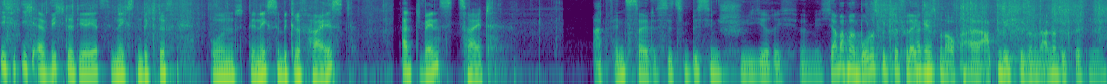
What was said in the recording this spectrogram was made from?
ich, ich erwichtel dir jetzt den nächsten Begriff. Und der nächste Begriff heißt Adventszeit. Adventszeit ist jetzt ein bisschen schwierig für mich. Ja, mach mal einen Bonusbegriff. Vielleicht okay. muss man auch äh, abwichteln und einen anderen Begriff nehmen.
